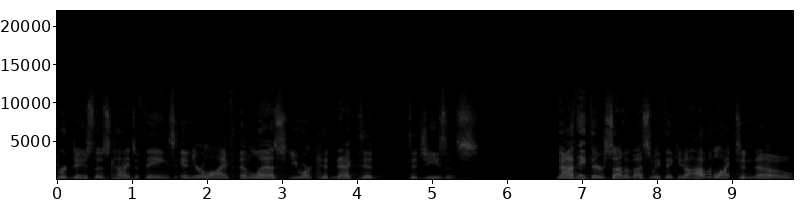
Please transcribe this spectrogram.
produce those kinds of things in your life unless you are connected to Jesus. Now, I think there are some of us, and we think, you know, I would like to know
